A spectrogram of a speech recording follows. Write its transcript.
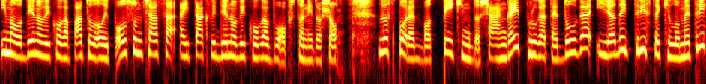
Имало денови кога патувал и по 8 часа, а и такви денови кога воопшто не дошол. За споредба од Пекинг до Шангај, пругата е долга 1300 километри,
